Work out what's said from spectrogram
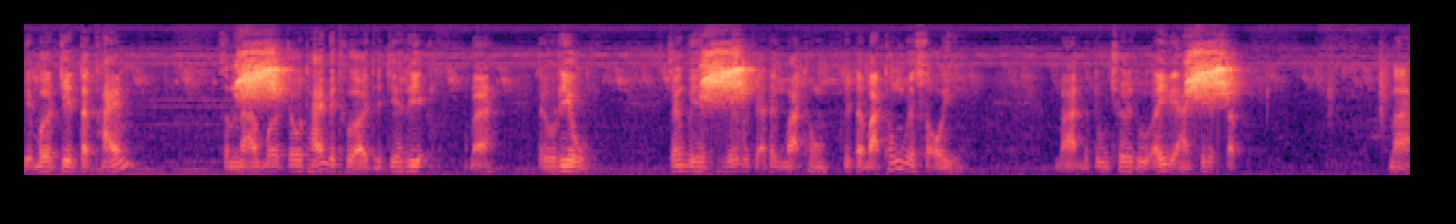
វាបឺតជាតិទឹកថែមសំណើមបឺតចូលថែមវាធ្វើឲ្យទៅជារាកបាទទៅរាវអញ្ចឹងវាវាវាទៅបាតធុងវាទៅបាតធុងវាស្អុយបាទបន្ទូឈើទូអីវាអាចជ្រាបទឹក បាទ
